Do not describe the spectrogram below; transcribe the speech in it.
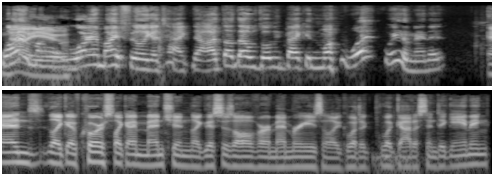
Why not am, I, you why am I feeling attacked now? I thought that was only back in Mar- what? Wait a minute. and like of course like i mentioned like this is all of our memories like what what got us into gaming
